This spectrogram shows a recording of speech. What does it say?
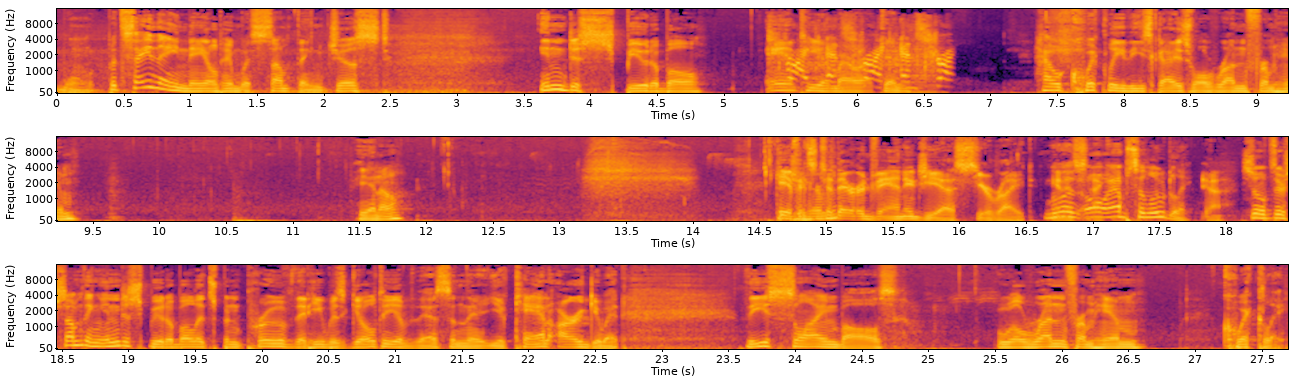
won't, but say they nailed him with something just indisputable, Strike and strike anti-American. and strike. How quickly these guys will run from him? You know? If you it's to me? their advantage, yes, you're right. Well, oh, absolutely. Yeah. So if there's something indisputable, it's been proved that he was guilty of this, and that you can't argue it. These slime balls will run from him quickly,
